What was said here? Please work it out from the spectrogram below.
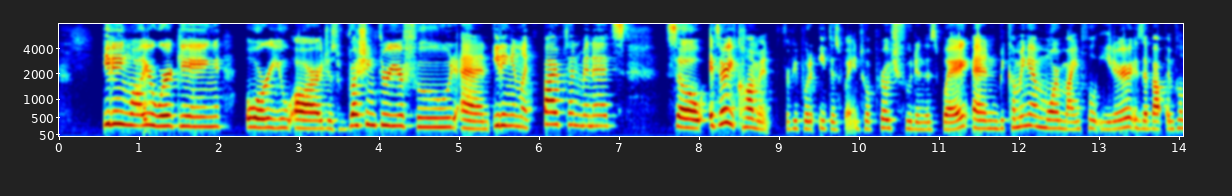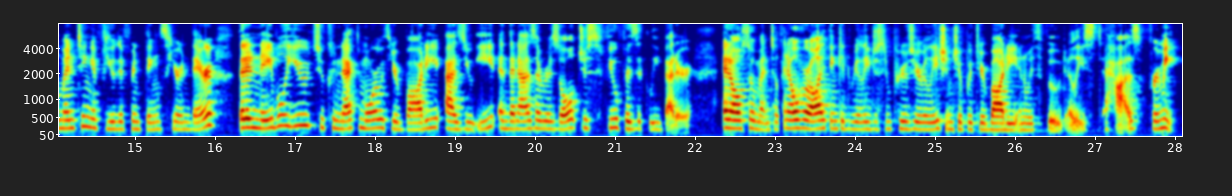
eating while you're working or you are just rushing through your food and eating in like five ten minutes. So it's very common for people to eat this way and to approach food in this way. And becoming a more mindful eater is about implementing a few different things here and there that enable you to connect more with your body as you eat. And then as a result, just feel physically better and also mentally. And overall, I think it really just improves your relationship with your body and with food, at least it has for me.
